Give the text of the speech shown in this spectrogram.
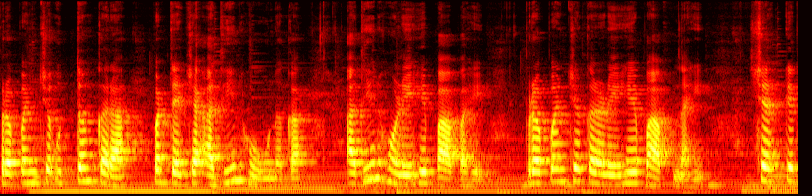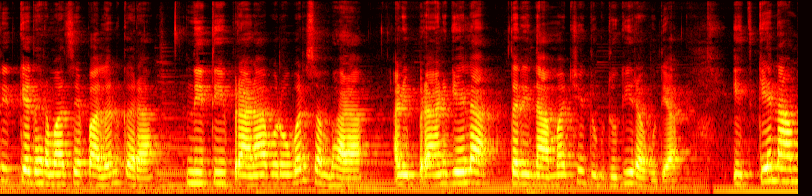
प्रपंच उत्तम करा पण त्याच्या अधीन होऊ नका. अधीन होणे हे पाप आहे. प्रपंच करणे हे पाप नाही. शक्य तितके धर्माचे पालन करा. नीती प्राणाबरोबर सांभाळा. आणि प्राण गेला तरी नामाची दुगदुगी राहू द्या. इतके नाम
